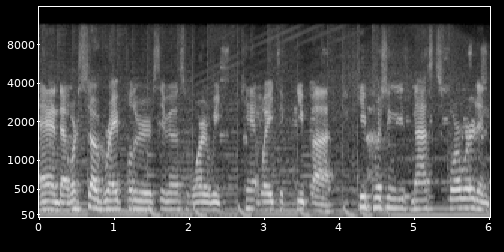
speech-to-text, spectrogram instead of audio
and uh, we're so grateful to be receiving this award. We can't wait to keep uh, keep pushing these masks forward and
